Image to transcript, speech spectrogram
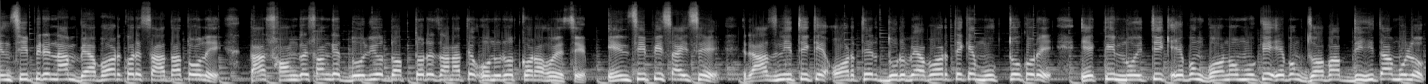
এনসিপির নাম ব্যবহার করে চাঁদা তোলে তার সঙ্গে সঙ্গে দলীয় দপ্তরে জানাতে অনুরোধ করা হয়েছে। এনসিপি চাইছে রাজনীতিকে অর্থের দুর্ব্যবহার থেকে মুক্ত করে একটি নৈতিক এবং গণমুখী এবং জবাবদিহিতামূলক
